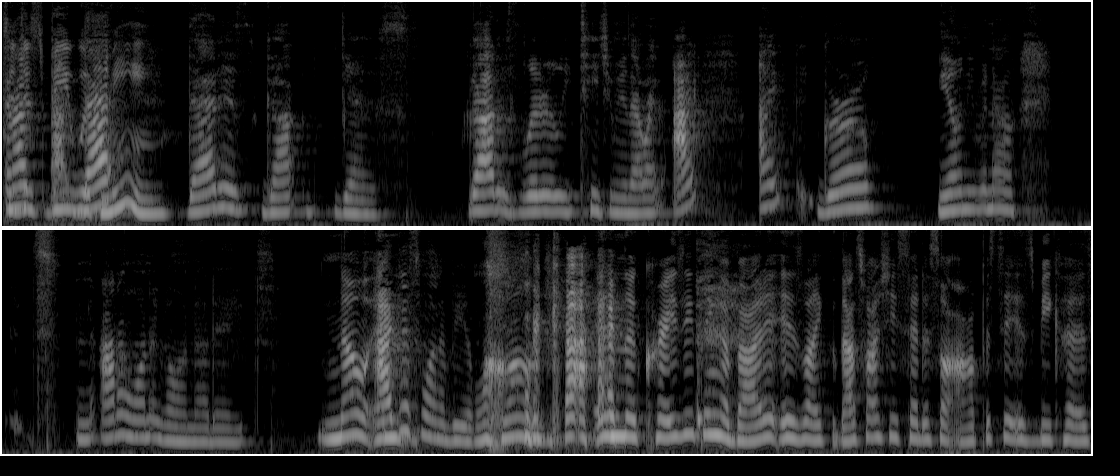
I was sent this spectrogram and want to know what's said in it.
to And I- just be I- with that- me That is God. Yes, God is literally teaching me that. Right. I, I, girl, you don't even know. I don't want to go on no dates. No and I just want to be alone with God. And the crazy thing about it is like that's why she said it's so opposite is because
